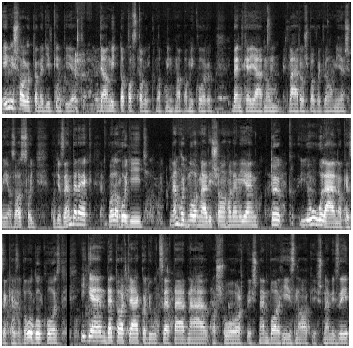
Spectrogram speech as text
Én is hallottam egyébként ilyet, de amit tapasztalok nap mint nap, amikor bent kell járnom városba, vagy valami ilyesmi, az az, hogy, hogy az emberek valahogy így nem hogy normálisan, hanem ilyen tök jól állnak ezekhez a dolgokhoz. Igen, betartják a gyógyszertárnál a sort, és nem balhéznak, és nem izé.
